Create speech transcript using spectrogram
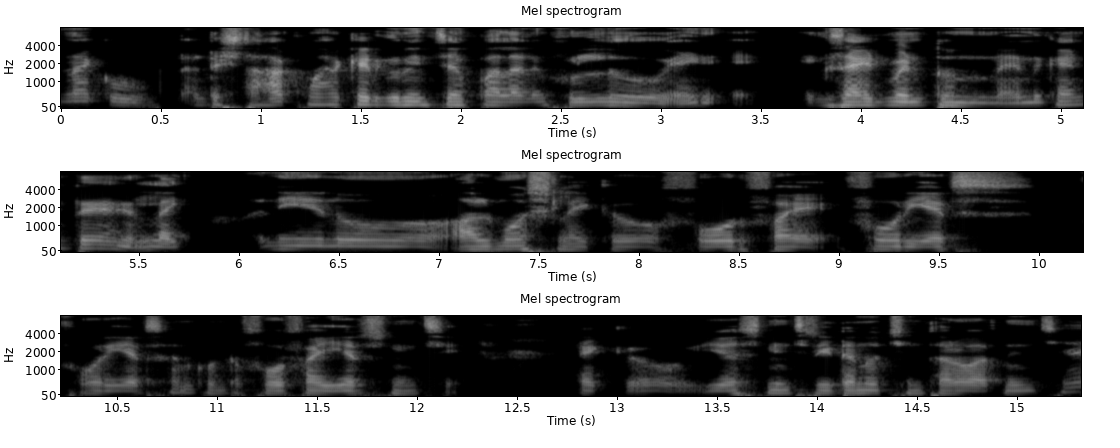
నాకు అంటే స్టాక్ మార్కెట్ గురించి చెప్పాలని ఫుల్ ఎగ్జైట్మెంట్ ఉంది. ఎందుకంటే లైక్ నేను almost like four five four years four years అనుకుంటా ఫోర్ ఫైవ్ ఇయర్స్ నుంచి. లైక్ యుఎస్ uh, నుంచి రిటర్న్ వచ్చిన తర్వాత నుంచే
